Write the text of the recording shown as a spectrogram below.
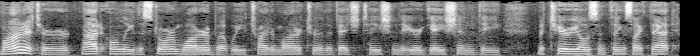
monitor not only the stormwater, but we try to monitor the vegetation, the irrigation, the materials, and things like that.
